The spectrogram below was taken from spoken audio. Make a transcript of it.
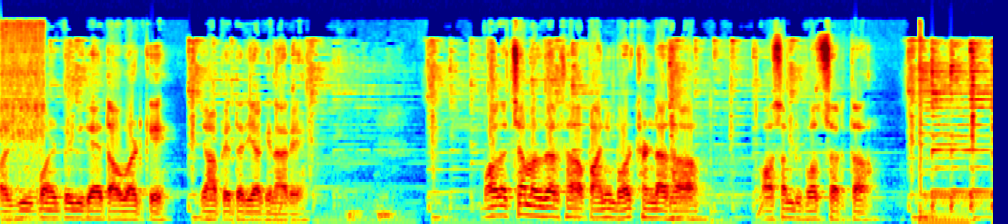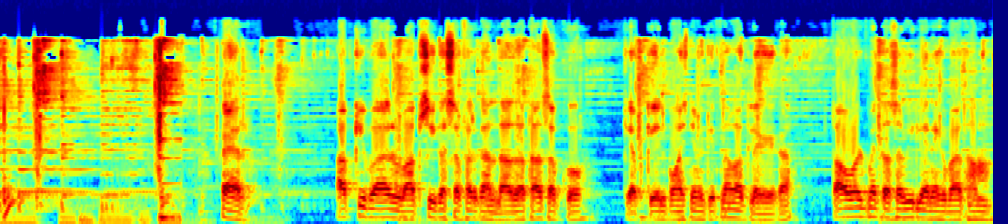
और व्यू पॉइंट पे भी गए तावट के, जहाँ पे दरिया किनारे। बहुत अच्छा मंज़र था, पानी बहुत ठंडा था। मौसम भी बहुत सर था। खैर, अब की बार वापसी का सफ़र का अंदाज़ा था सबको कि अब केल पहुँचने में कितना वक्त लगेगा। टावर में तस्वीर लेने के बाद हम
